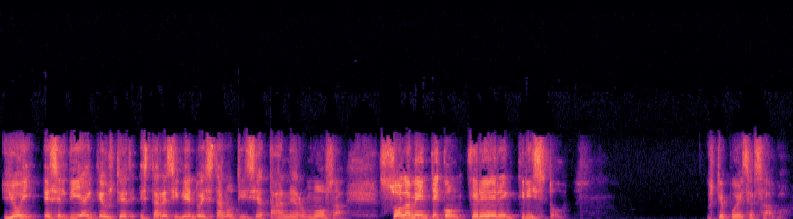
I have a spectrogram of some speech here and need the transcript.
Y hoy es el día en que usted está recibiendo esta noticia tan hermosa. Solamente con creer en Cristo, usted puede ser salvo.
